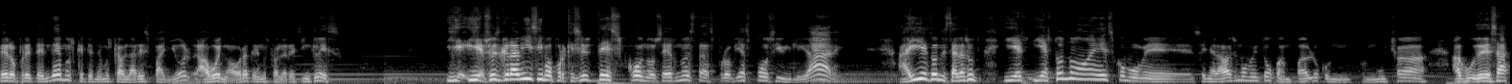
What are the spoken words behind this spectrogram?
pero pretendemos que tenemos que hablar español. Ah, bueno, ahora tenemos que hablar inglés. Y, y eso es gravísimo porque eso es desconocer nuestras propias posibilidades. Ahí es donde está el asunto. Y, esto no es, como me señalaba hace un momento Juan Pablo con, con mucha agudeza,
